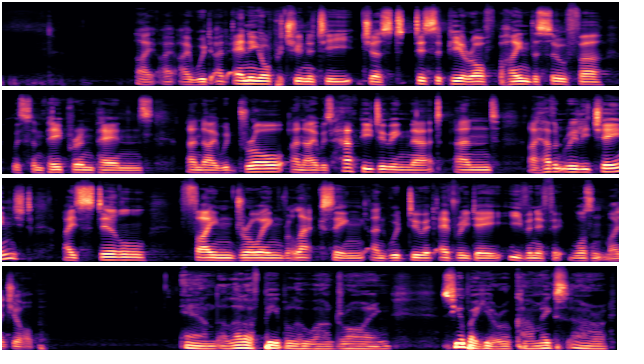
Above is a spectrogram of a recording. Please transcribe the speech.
I, I, I, would at any opportunity just disappear off behind the sofa with some paper and pens, and I would draw, and I was happy doing that. And I haven't really changed. I still find drawing relaxing and would do it every day, even if it wasn't my job. And a lot of people who are drawing superhero comics are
